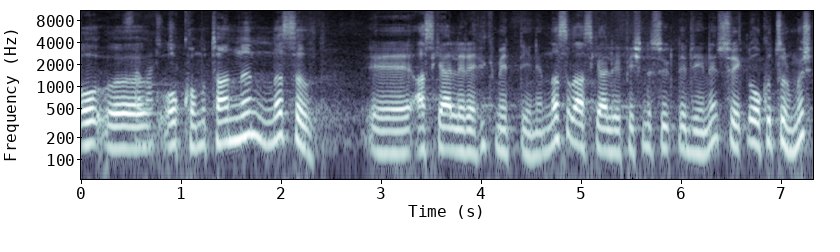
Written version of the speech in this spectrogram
o e, o komutanlığın nasıl e, askerlere hükmettiğini, nasıl askerleri peşinde sürüklediğini sürekli okuturmuş.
